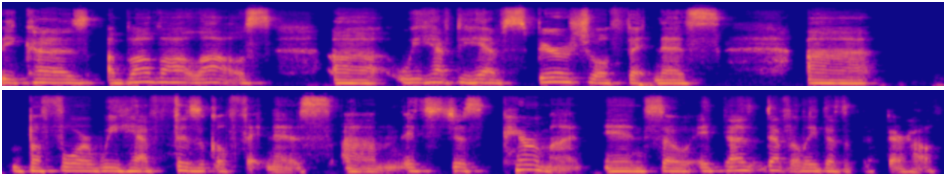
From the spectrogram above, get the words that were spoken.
because above all else, uh, we have to have spiritual fitness uh, before we have physical fitness. Um, it's just paramount, and so it does definitely does affect their health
